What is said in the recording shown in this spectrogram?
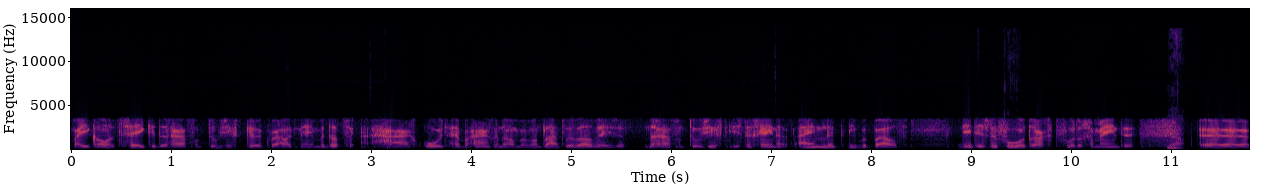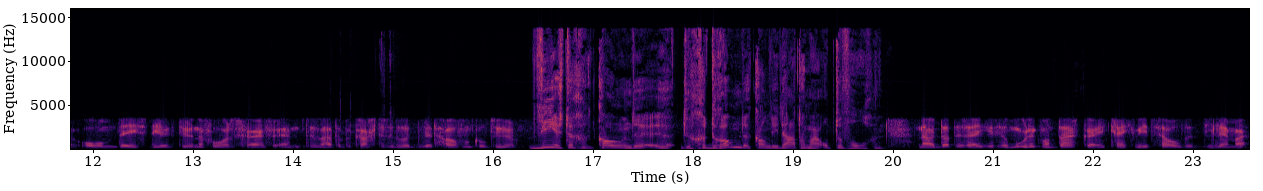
Maar je kan het zeker de Raad van Toezicht kwalijk nemen dat ze haar ooit hebben aangenomen. Want laten we wel wezen, de Raad van Toezicht is degene uiteindelijk die bepaalt... Dit is de voordracht voor de gemeente Ja. eh, om deze directeur naar voren te schuiven en te laten bekrachtigen door de wethouder van cultuur. Wie is de, gekomen, eh, de gedroomde kandidaat om haar op te volgen? Nou, dat is eigenlijk heel moeilijk, want daar krijg je weer hetzelfde dilemma.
